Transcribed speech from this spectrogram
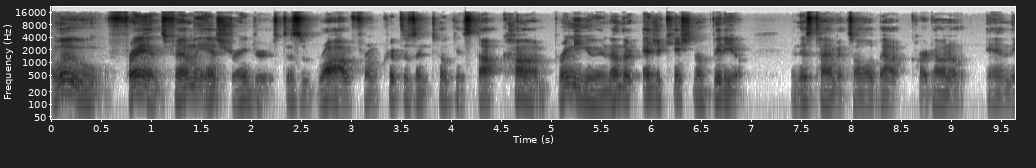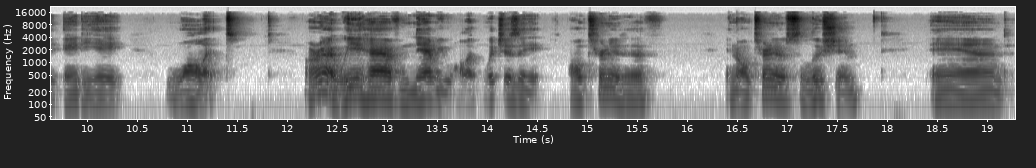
Hello, friends, family, and strangers. This is Rob from cryptosandtokens.com bringing you another educational video. And this time it's all about Cardano and the ADA wallet. All right, we have NAMI wallet, which is a alternative, an alternative solution and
